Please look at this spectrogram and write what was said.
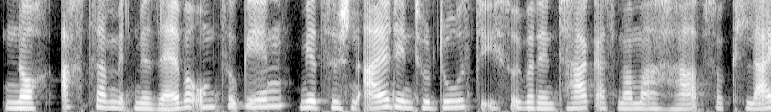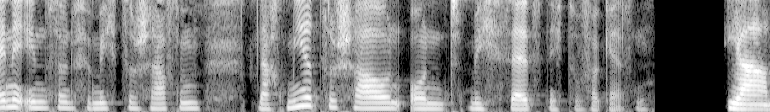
noch achtsam mit mir selber umzugehen, mir zwischen all den To-Dos, die ich so über den Tag als Mama habe, so kleine Inseln für mich zu schaffen, nach mir zu schauen und mich selbst nicht zu vergessen? Ja,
